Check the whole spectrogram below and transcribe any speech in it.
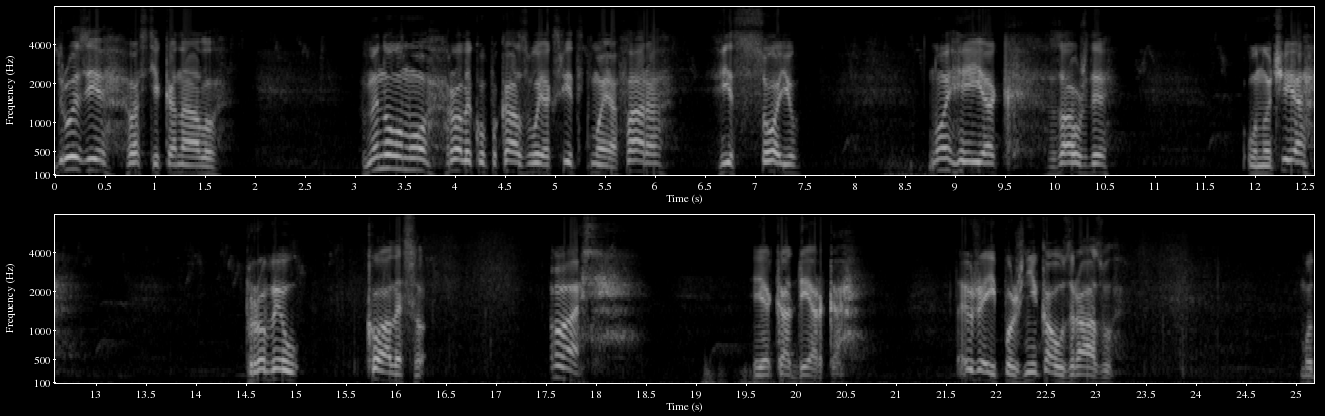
друзі, гості каналу. В минулому ролику показував, як світить моя фара, віз сою. Ну і як завжди уночі пробив колесо. Ось. Яка дирка. Та й вже і пожнікав зразу. Бо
